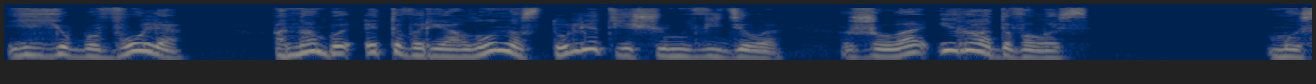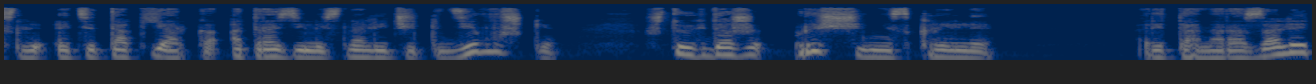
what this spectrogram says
Ее бы воля, она бы этого Риалона сто лет еще не видела, жила и радовалась. Мысли эти так ярко отразились на личике девушки, что их даже прыщи не скрыли. Ритана Розалия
